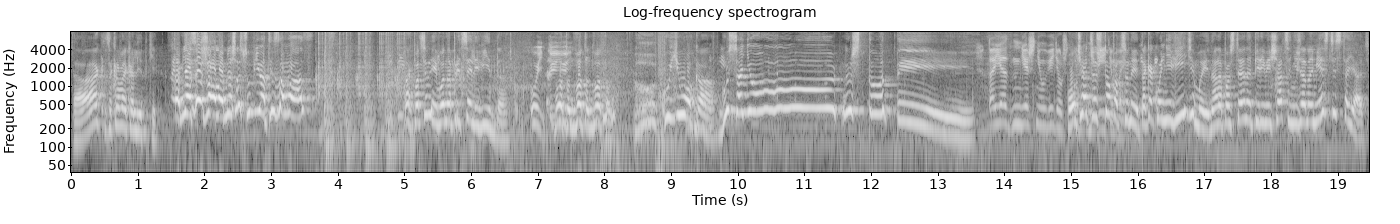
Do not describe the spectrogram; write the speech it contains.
Так, закрывай калитки. А меня зажало, меня сейчас убьет из-за вас! Так, пацаны, его на прицеле видно. Ой, Вот он, вот он, вот он. О, Куёка! Гусанёк! Ну что ты? Да я, я ж не увидел, что Получается, что, пацаны, так как он невидимый, надо постоянно перемещаться, нельзя на месте стоять?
